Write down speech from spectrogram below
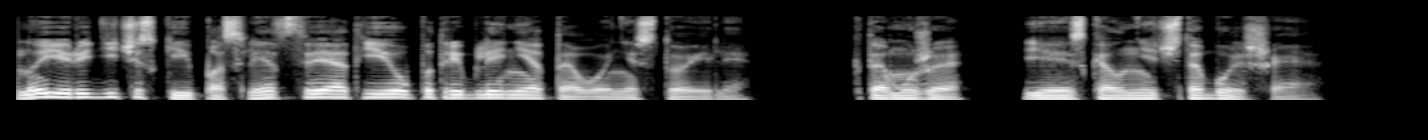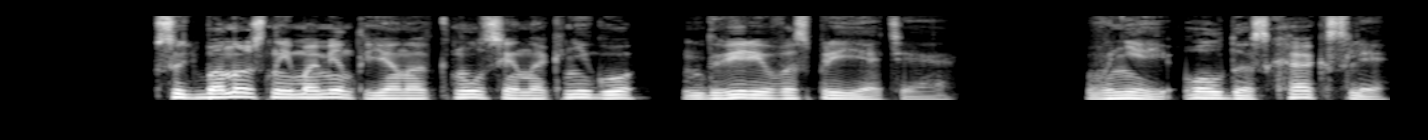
но юридические последствия от ее употребления того не стоили. К тому же я искал нечто большее. В судьбоносный момент я наткнулся на книгу «Двери восприятия». В ней Олдос Хаксли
